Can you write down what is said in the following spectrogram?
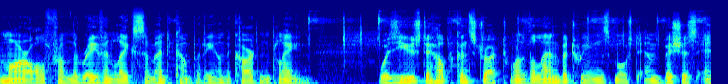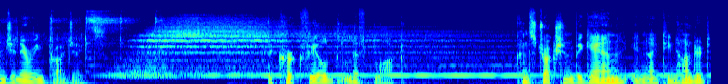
marl from the Raven Lake Cement Company on the Carden Plain was used to help construct one of the Land Between's most ambitious engineering projects the Kirkfield Lift Lock. Construction began in 1900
